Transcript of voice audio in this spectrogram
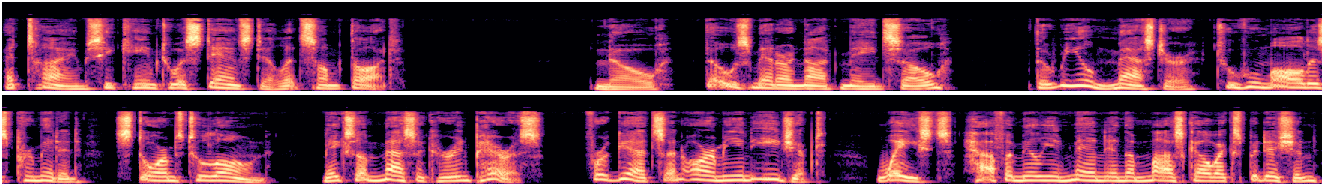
At times he came to a standstill at some thought. No, those men are not made so. The real master, to whom all is permitted, storms Toulon, makes a massacre in Paris, forgets an army in Egypt, wastes half a million men in the Moscow expedition,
